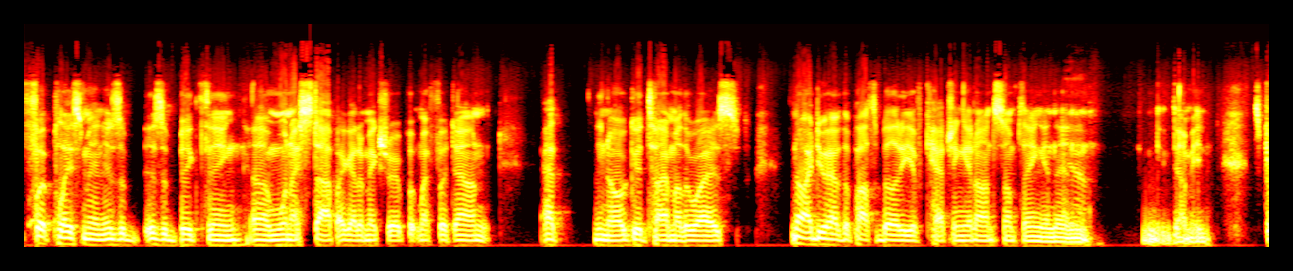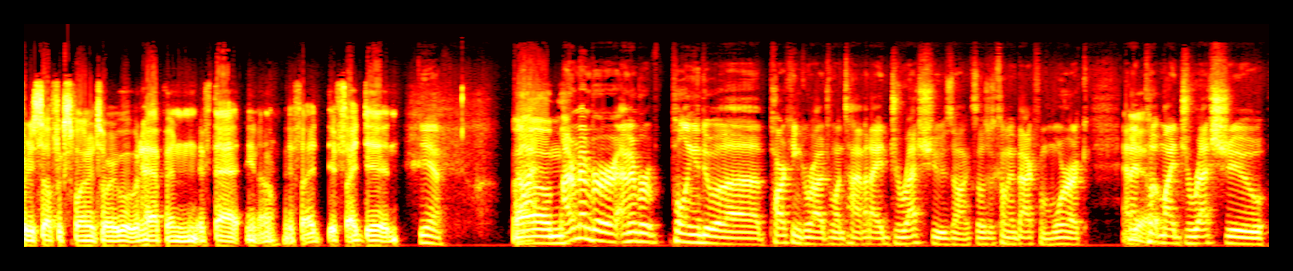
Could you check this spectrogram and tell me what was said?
Foot placement is a is a big thing. Um, when I stop, I got to make sure I put my foot down at you know a good time. Otherwise, no, I do have the possibility of catching it on something, and then I mean, it's pretty self-explanatory what would happen if that, you know, if I if I did. Yeah. Um, I, I remember I remember pulling into a parking garage one time and I had dress shoes on because I was just coming back from work and I put my dress shoe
